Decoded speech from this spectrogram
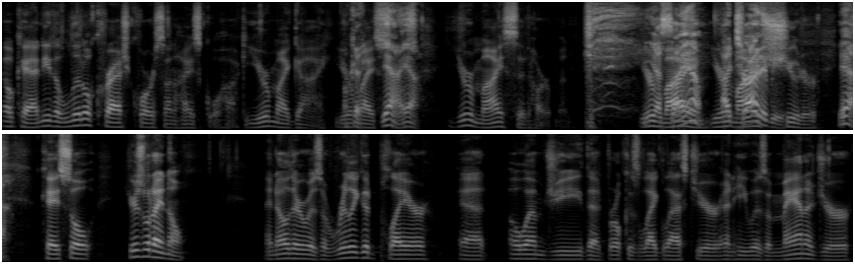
okay, I need a little crash course on high school hockey. You're my guy. You're Okay. my Yeah, source. yeah. You're my Sid Hartman. You're Yes, my I am. you're I my try to be. shooter. yeah, Okay, so here's what I know. I know there was a really good player at OMG that broke his leg last year, and he was a manager,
